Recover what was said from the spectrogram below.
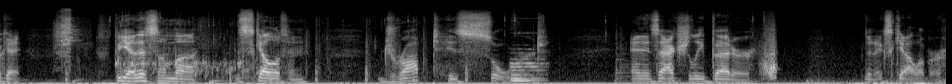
okay. But yeah, this um uh, skeleton dropped his sword, and it's actually better than Excalibur.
